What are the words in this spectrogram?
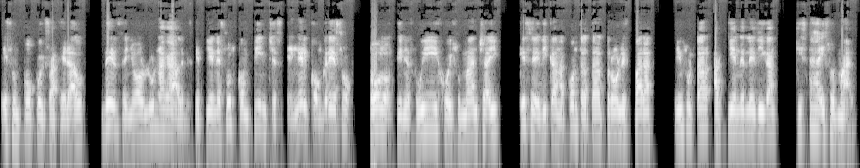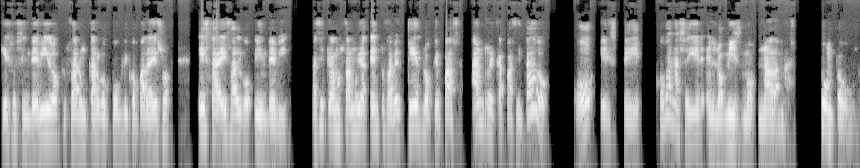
es un poco exagerado del señor Luna Galvez, que tiene sus compinches en el Congreso, todo tiene su hijo y su mancha ahí, que se dedican a contratar troles para insultar a quienes le digan que está eso mal, que eso es indebido, que usar un cargo público para eso, esa es algo indebido. Así que vamos a estar muy atentos a ver qué es lo que pasa. ¿Han recapacitado o este o van a seguir en lo mismo nada más? Punto uno.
